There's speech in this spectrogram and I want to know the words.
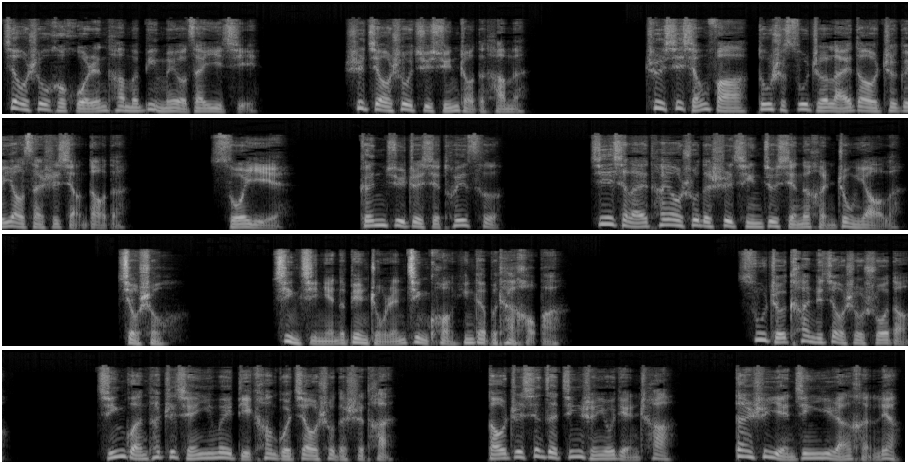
教授和火人他们并没有在一起，是教授去寻找的他们。这些想法都是苏哲来到这个要塞时想到的，所以根据这些推测，接下来他要说的事情就显得很重要了。教授，近几年的变种人境况应该不太好吧？苏哲看着教授说道。尽管他之前因为抵抗过教授的试探，导致现在精神有点差，但是眼睛依然很亮。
